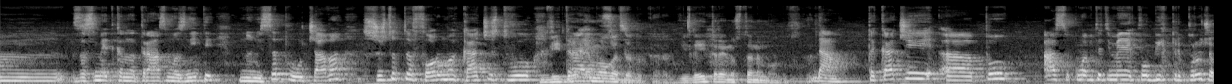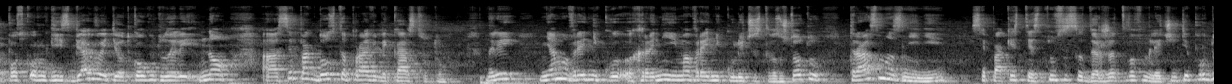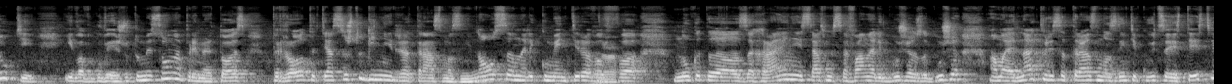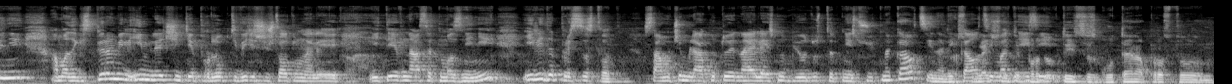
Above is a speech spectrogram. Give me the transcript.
за сметка на трансмазните, но не се получава същата форма, качество, Вида трайност. не могат да докарат. Вида и трайността не могат да докарат. Да, така че а, по аз, ако ме питате мене какво бих препоръчал, по-скоро ги избягвайте, отколкото дали. Но а, все пак доста прави лекарството. Нали, няма вредни храни, има вредни количества, защото трансмазнини все пак естествено се съдържат в млечните продукти и в говеждото месо, например. Тоест, природата тя също генерира трансмазни. Много се нали, коментира в да. науката за хранене и сега сме се фанали гуша за гуша, ама еднакви ли са трансмазните, които са естествени, ама да ги спираме ли и млечните продукти, видиш, защото нали, и те внасят мазнини, или да присъстват. Само, че млякото е най-лесно биодостъпният източник на калци. Нали? Калци, магнези... продукти с глутена просто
